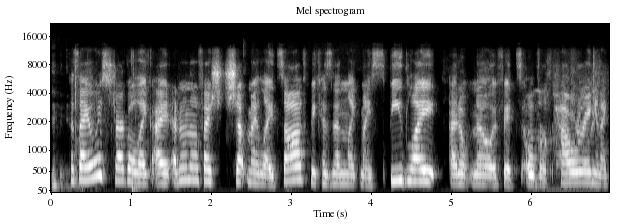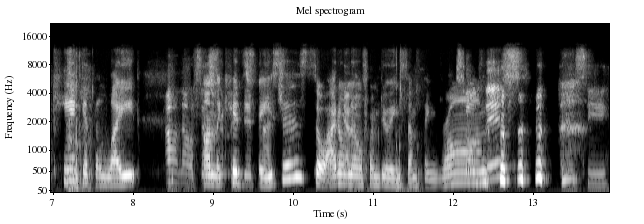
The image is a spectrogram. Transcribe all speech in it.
Because I always struggle. Like, I, I don't know if I should shut my lights off because then, like, my speed light, I don't know if it's oh, I don't know if that's overpowering and I can't get the light I don't know if on the really kids' did much. faces. So I don't Yeah. know if I'm doing something wrong. this- Let me see.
